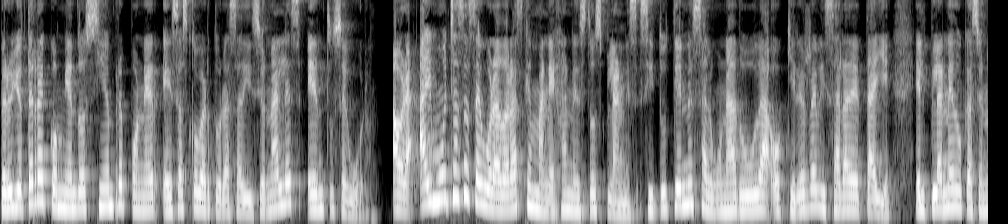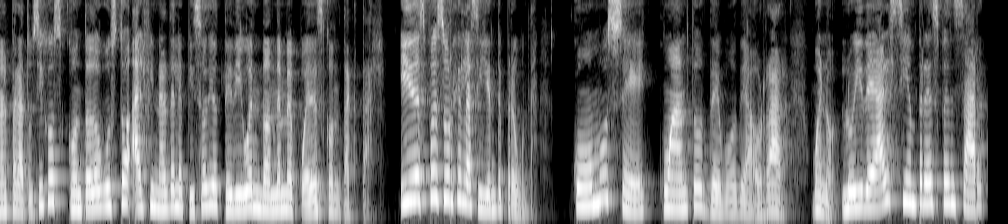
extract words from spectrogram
pero yo te recomiendo siempre poner esas coberturas adicionales en tu seguro. Ahora, hay muchas aseguradoras que manejan estos planes. Si tú tienes alguna duda o quieres revisar a detalle el plan educacional para tus hijos, con todo gusto al final del episodio te digo en dónde me puedes contactar. Y después surge la siguiente pregunta. ¿Cómo sé cuánto debo de ahorrar? Bueno, lo ideal siempre es pensar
